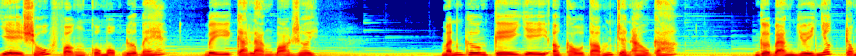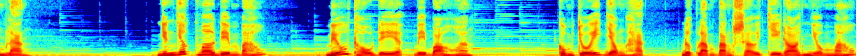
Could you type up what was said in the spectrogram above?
Về số phận của một đứa bé bị cả làng bỏ rơi. Mảnh gương kỳ dị ở cầu tẩm trên ao cá, người bạn duy nhất trong làng. Những giấc mơ điềm báo, miếu thổ địa bị bỏ hoang, cùng chuỗi dòng hạt được làm bằng sợi chỉ đỏ nhuộm máu.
